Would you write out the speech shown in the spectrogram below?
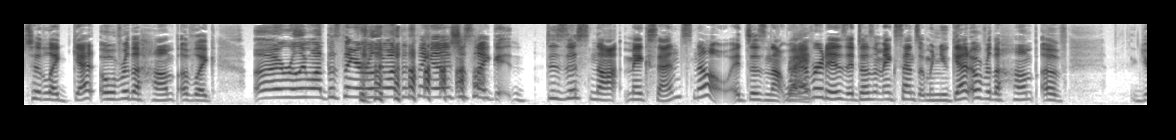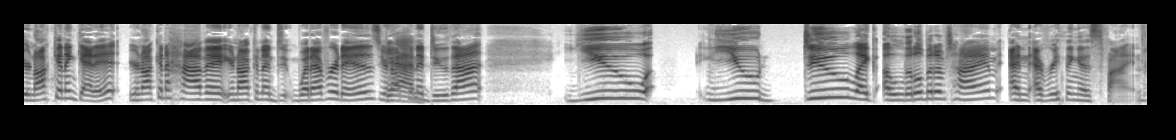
to like get over the hump of like I really want this thing, I really want this thing, and it's just like. Does this not make sense? No, it does not. Right. Whatever it is, it doesn't make sense. And when you get over the hump of you're not going to get it. You're not going to have it. You're not going to do whatever it is. You're Yeah. not going to do that. You you do like a little bit of time and everything is fine.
